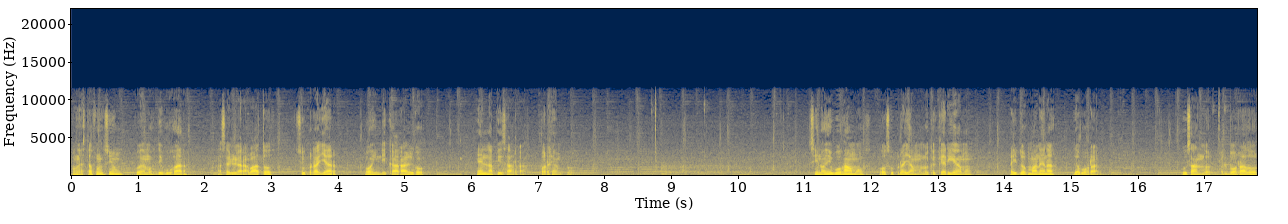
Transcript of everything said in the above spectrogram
Con esta función podemos dibujar, hacer garabatos, subrayar o indicar algo en la pizarra, por ejemplo. Si no dibujamos o subrayamos lo que queríamos, hay dos maneras de borrar. Usando el borrador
